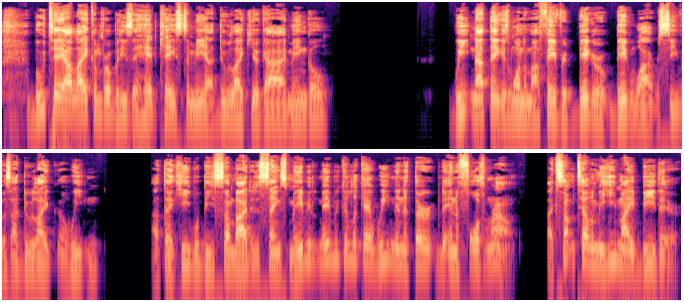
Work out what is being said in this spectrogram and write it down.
Boutte, I like him, bro, but he's a head case to me. I do like your guy, Mingo. Wheaton, I think, is one of my favorite bigger, big wide receivers. I do like uh, Wheaton. I think he will be somebody the Saints. Maybe, maybe we can look at Wheaton in the third, in the fourth round. Like something telling me he might be there.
